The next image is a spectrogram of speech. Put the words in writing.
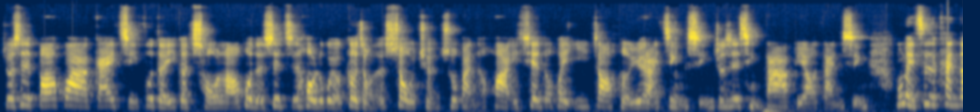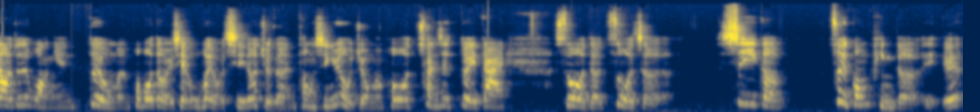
就是包括该给付的一个酬劳，或者是之后如果有各种的授权出版的话，一切都会依照合约来进行。就是请大家不要担心。我每次看到就是往年对我们波波都有一些误会，我其实都觉得很痛心，因为我觉得我们波波算是对待所有的作者是一个最公平的。也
